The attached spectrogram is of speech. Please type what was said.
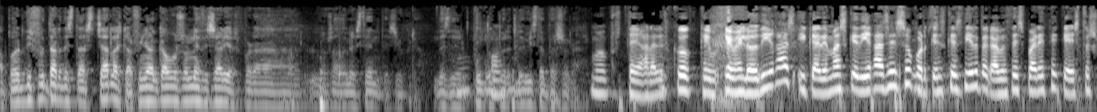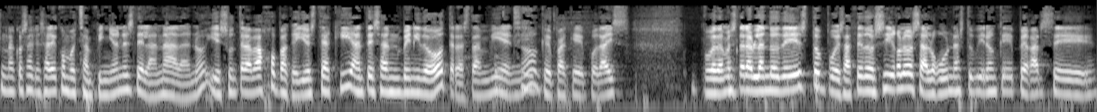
a poder disfrutar de estas charlas que al fin y al cabo son necesarias para los adolescentes, yo creo, desde el punto de vista personal. Bueno, pues te agradezco que, que me lo digas y que además que digas eso, porque es que es cierto que a veces parece que esto es una cosa que sale como champiñones de la nada, ¿no? Y es un trabajo para que yo esté aquí. Antes han venido otras también, ¿no? Sí. Que para que podáis podamos estar hablando de esto, pues hace dos siglos algunas tuvieron que pegarse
